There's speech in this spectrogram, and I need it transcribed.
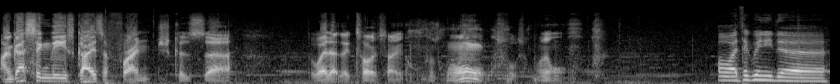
I'm guessing these guys are French, because, uh, the way that they talk is like... Oh, I think we need to...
